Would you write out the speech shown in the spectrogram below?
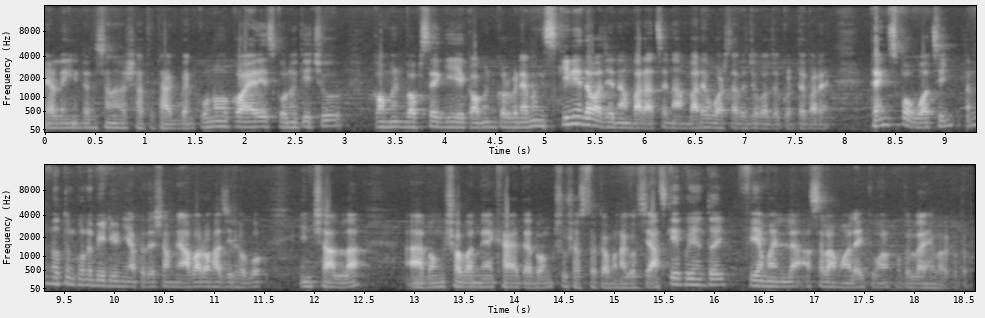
এয়ারলিং ইন্টারন্যাশনালের সাথে থাকবেন। কোনো কোয়ারিজ কোনো কিছু কমেন্ট বক্সে গিয়ে কমেন্ট করবেন এবং স্ক্রিনে দেওয়া যে নাম্বার আছে নাম্বারে হোয়াটসঅ্যাপে যোগাযোগ করতে পারেন। থ্যাংকস ফর ওয়াচিং আমি নতুন কোনো ভিডিও নিয়ে আপনাদের সামনে আবারও হাজির হব, ইনশাআল্লাহ। এবং সবার ন্যায় খায়াত এবং সুস্বাস্থ্য কামনা করছি। আজকে পর্যন্তই। ফিয়ামানিল্লাহ। আসসালামু আলাইকুম রহমতুল্লাহ বরকত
